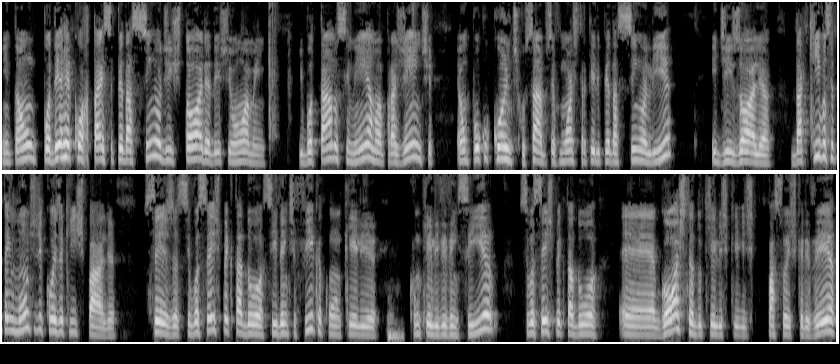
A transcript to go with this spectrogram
Então, poder recortar esse pedacinho de história deste homem e botar no cinema pra gente é um pouco quântico, sabe? Você mostra aquele pedacinho ali e diz, olha, daqui você tem um monte de coisa que espalha. Seja, se você, espectador, se identifica com aquele, com que ele vivencia, se você, espectador, é, gosta do que ele passou a escrever,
